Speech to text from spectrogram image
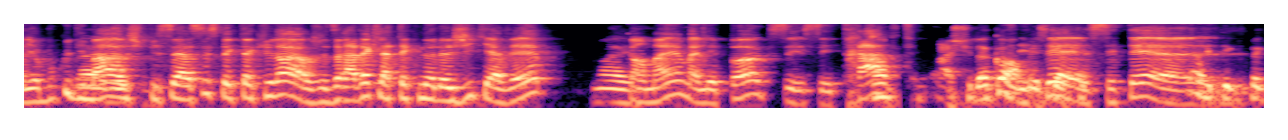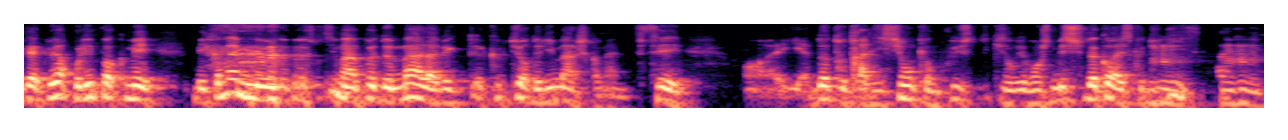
il y a beaucoup d'images, puis c'est assez spectaculaire. Je veux dire, avec la technologie qu'il y avait, quand même, à l'époque, c'est tract. Ah, je suis d'accord, mais c'était. C'était euh, spectaculaire pour l'époque, mais, mais quand même, le, le a un peu de mal avec la culture de l'image, quand même. C'est. Il y a d'autres traditions qui ont plus, qui ont des branches. Mais je suis d'accord avec ce que tu mhm, dis. Mhm,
